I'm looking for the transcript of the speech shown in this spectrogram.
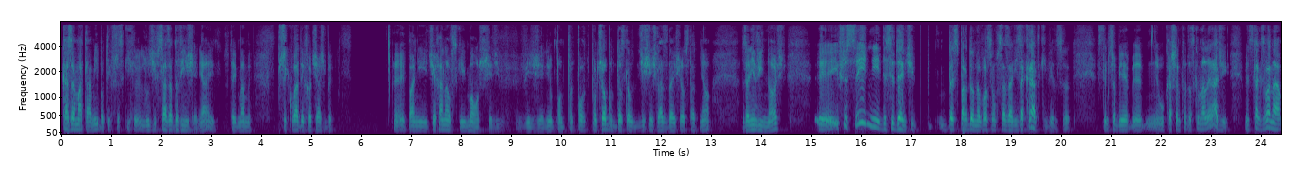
kazamatami, bo tych wszystkich ludzi wsadza do więzienia. I tutaj mamy przykłady chociażby y, pani Ciechanowskiej mąż siedzi w więzieniu. Po, po, Poczobut dostał 10 lat, zdaje się ostatnio, za niewinność. Y, I wszyscy inni dysydenci bezpardonowo są wsadzani za kratki, więc e, z tym sobie e, Łukaszenko doskonale radzi. Więc tak zwana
